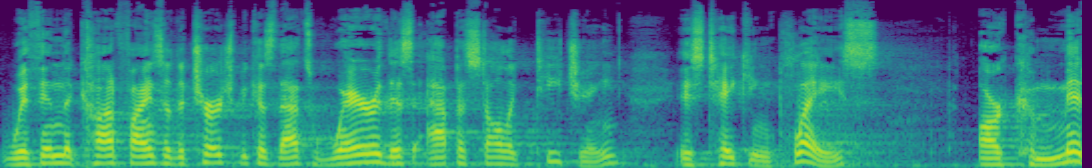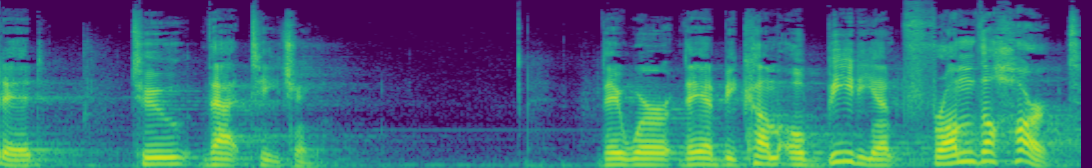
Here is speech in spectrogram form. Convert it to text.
within the confines of the church, because that's where this apostolic teaching is taking place, are committed to that teaching. They, were, they had become obedient from the heart,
